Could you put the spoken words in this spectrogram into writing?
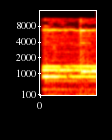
you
